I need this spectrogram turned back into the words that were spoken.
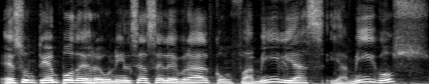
es un tiempo de reunirse a celebrar con familias y amigos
